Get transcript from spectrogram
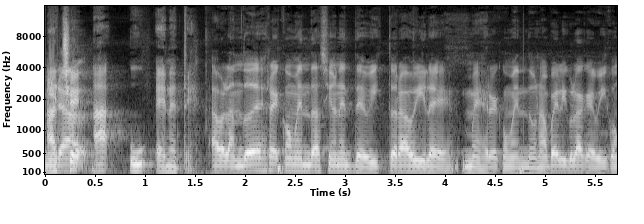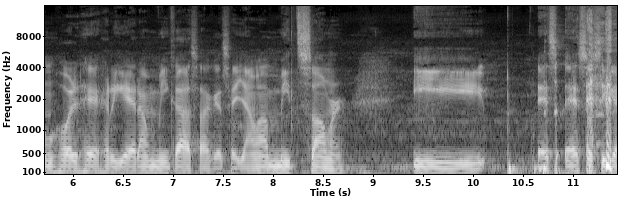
H-A-U-N-T. Hablando de recomendaciones de Víctor Avilés, me recomendó una película que vi con Jorge Riera en mi casa que se llama Midsummer. Y es- eso, sí que,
